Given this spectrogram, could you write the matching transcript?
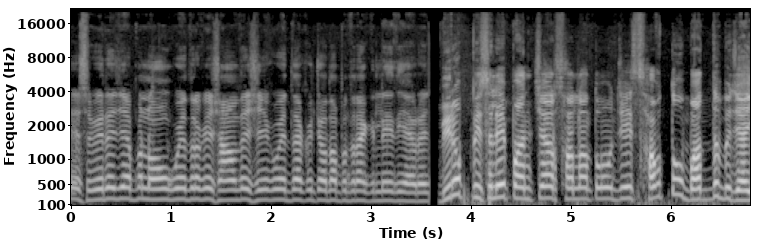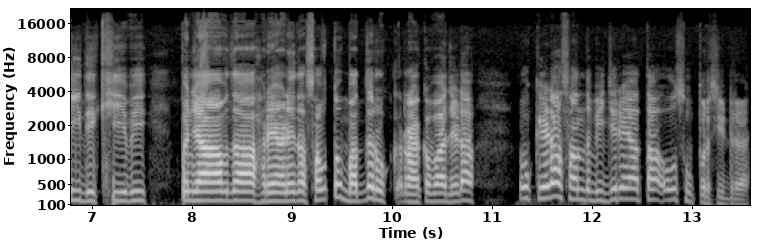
ਤੇ ਸਵੇਰੇ ਜੇ ਆਪਾਂ 9 ਵਜੇ ਤੋਂ ਕੇ ਸ਼ਾਮ ਦੇ 6 ਵਜੇ ਤੱਕ 14 15 ਕਿੱਲੇ ਦੀ ਐਵਰੇਜ ਵੀਰੋ, ਪਿਛਲੇ 5-4 ਸਾਲਾਂ ਤੋਂ ਜੇ ਸਭ ਤੋਂ ਵੱਧ ਬਿਜਾਈ ਦੇਖੀ ਵੀ ਪੰਜਾਬ ਦਾ, ਹਰਿਆਣੇ ਦਾ ਸਭ ਤੋਂ ਵੱਧ ਰੁਕ- ਰਕਬਾ ਜਿਹੜਾ, ਉਹ ਕਿਹੜਾ ਸੰਦ ਬੀਜ ਰਿਹਾ ਤਾਂ ਉਹ ਸੁਪਰ ਸੀਡਰ ਹੈ।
